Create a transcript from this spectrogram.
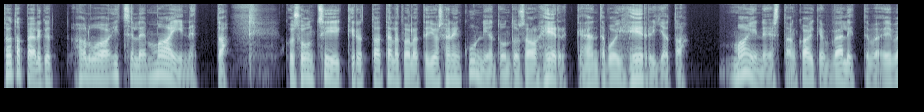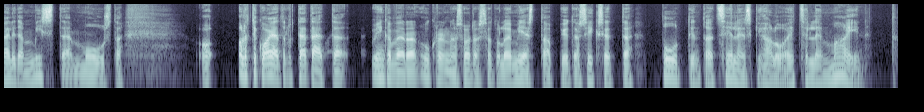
sotapäälliköt haluaa itselleen mainetta? Kun Sun Tsi kirjoittaa tällä tavalla, että jos hänen kunniantuntonsa on herkkä, häntä voi herjata. Maineestaan kaiken välittävä, ei välitä mistään muusta. Oletteko ajatellut tätä, että minkä verran Ukrainan sodassa tulee miestappioita siksi, että Putin tai Zelenski haluaa itselleen mainetta?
